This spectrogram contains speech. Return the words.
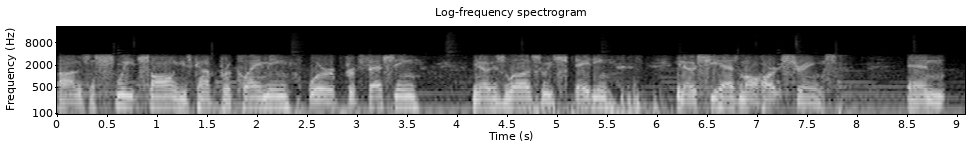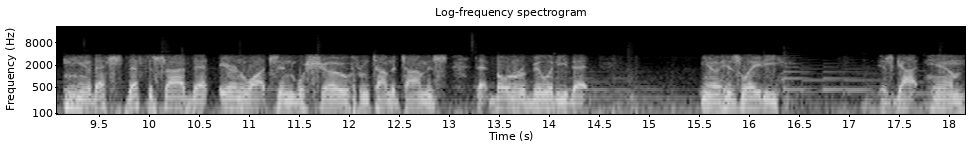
Um, it's a sweet song. He's kind of proclaiming or professing, you know, his love. So he's stating, you know, she has my heartstrings. And you know that's that's the side that Aaron Watson will show from time to time is that vulnerability that you know his lady has got him.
